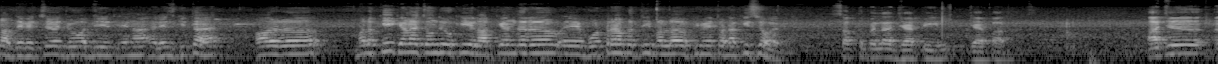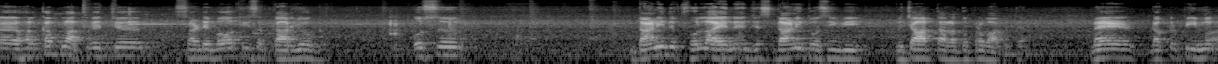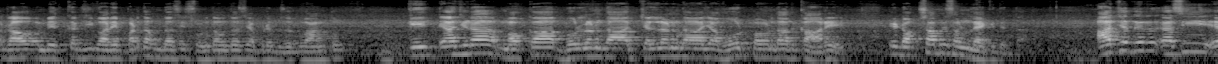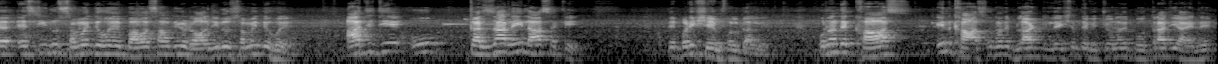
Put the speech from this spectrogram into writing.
ਦੇ ਦੇ ਵਿੱਚ ਜੋ ਅੱਜ ਇਹਨਾਂ ਅਰੇਂਜ ਕੀਤਾ ਹੈ। ਔਰ ਮਤਲਬ ਕੀ ਕਹਿਣਾ ਚਾਹੁੰਦੇ ਹੋ ਕਿ ਇਲਾਕੇ ਅੰਦਰ ਇਹ ਵੋਟਰਾਂ ਪ੍ਰਤੀ ਮਤਲਬ ਕਿਵੇਂ ਤੁਹਾਡਾ ਕੀ ਸੁਝਾਅ ਸਭ ਤੋਂ ਪਹਿਲਾਂ ਜੈ ਭੀਮ, ਜੈ ਭਾਰਤ। ਅੱਜ ਹਲਕਾ ਭਲੱਥ ਵਿੱਚ ਸਾਡੇ ਬਹੁਤ ਹੀ ਸਤਿਕਾਰਯੋਗ ਉਸ ਦਾਣੀ ਦੇ ਫੁੱਲ ਆਏ ਨੇ, ਜਿਸ ਦਾਣੀ ਤੋਂ ਅਸੀਂ ਵੀ ਵਿਚਾਰਧਾਰਾ ਤੋਂ ਪ੍ਰਭਾਵਿਤ ਹਾਂ। ਮੈਂ ਡਾਕਟਰ ਭੀਮ ਰਾਓ ਅੰਬੇਦਕਰ ਜੀ ਬਾਰੇ ਪੜ੍ਹਦਾ ਹੁੰਦਾ ਸੀ, ਸੁਣਦਾ ਹੁੰਦਾ ਸੀ ਆਪਣੇ ਬਜ਼ੁਰਗਵਾਨ ਤੋਂ। ਕਿ ਇਹ ਜਿਹੜਾ ਮੌਕਾ ਬੋਲਣ ਦਾ, ਚੱਲਣ ਦਾ ਜਾਂ ਵੋਟ ਪਾਉਣ ਦਾ ਅਧਿਕਾਰ ਹੈ ਇਹ ਡਾਕਟਰ ਸਾਹਿਬ ਨੇ ਸਾਨੂੰ ਲੈ ਕੇ ਦਿੱਤਾ। ਅੱਜ ਅਗਰ ਅਸੀਂ ਇਸ ਚੀਜ਼ ਨੂੰ ਸਮਝਦੇ ਹੋਏ, ਬਾਬਾ ਸਾਹਿਬ ਦੀ ਆਈਡੀਓਲੋਜੀ ਨੂੰ ਸਮਝਦੇ ਹੋਏ, ਅੱਜ ਜੇ ਉਹ ਕਰਜ਼ਾ ਨਹੀਂ ਲਾ ਸਕੇ, ਤੇ ਬੜੀ ਸ਼ੇਮਫੁਲ ਗੱਲ ਹੈ ਉਹਨਾਂ ਦੇ ਖਾਸ, ਇਨ ਖਾਸ ਉਹਨਾਂ ਦੇ ਬਲੱਡ ਰਿਲੇਸ਼ਨ ਦੇ ਵਿੱਚ ਉਹਨਾਂ ਦੇ ਪੋਤਰਾ ਜੀ ਆਏ ਨੇ,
